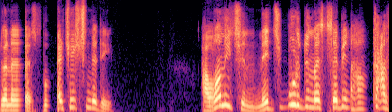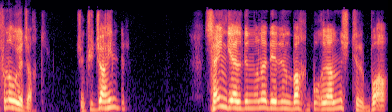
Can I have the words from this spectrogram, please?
döneceğiz. Bu her şey içinde değil. Avam için mecburdu mezhebin hakkı harfine uyacaktır. Çünkü cahildir. Sen geldin ona dedin bak bu yanlıştır. Bu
